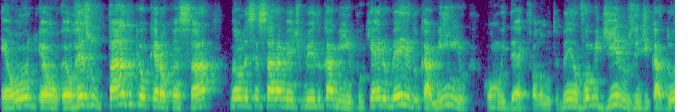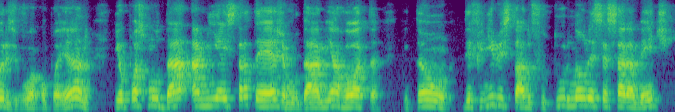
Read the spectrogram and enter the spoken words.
é, onde, é, o, é o resultado que eu quero alcançar, não necessariamente o meio do caminho, porque aí no meio do caminho, como o IDEC falou muito bem, eu vou medindo os indicadores e vou acompanhando, e eu posso mudar a minha estratégia, mudar a minha rota. Então, definir o estado futuro não necessariamente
